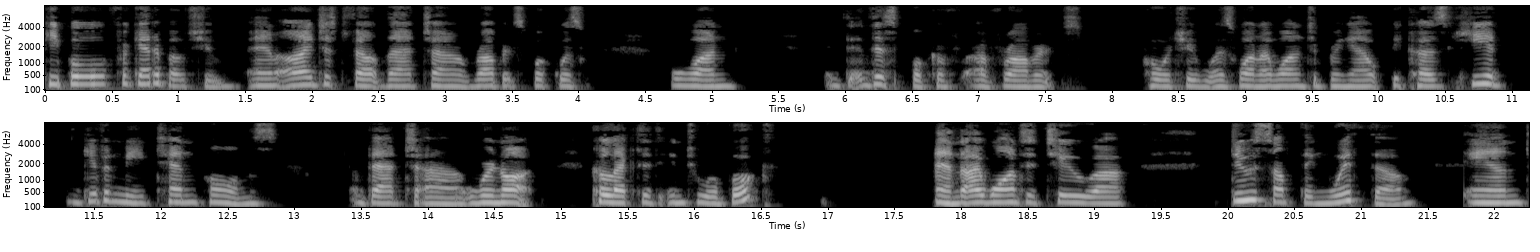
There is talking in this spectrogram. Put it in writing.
people forget about you. And I just felt that, uh, Robert's book was one, th- this book of, of Robert's poetry was one I wanted to bring out because he had given me 10 poems that, uh, were not collected into a book. And I wanted to, uh, do something with them. And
